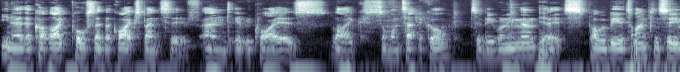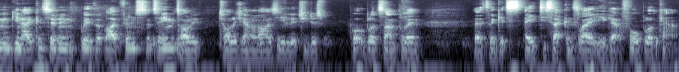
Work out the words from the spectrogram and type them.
you know, they're quite, like Paul said, they're quite expensive, and it requires like someone technical to be running them. Yeah. It's probably a time consuming, you know, considering with like for instance, a hematology analyzer, you literally just put a blood sample in. I think it's 80 seconds later you get a full blood count.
